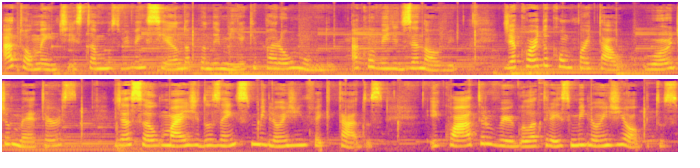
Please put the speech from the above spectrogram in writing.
Atualmente, estamos vivenciando a pandemia que parou o mundo, a Covid-19. De acordo com o portal World Matters, já são mais de 200 milhões de infectados e 4,3 milhões de óbitos.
